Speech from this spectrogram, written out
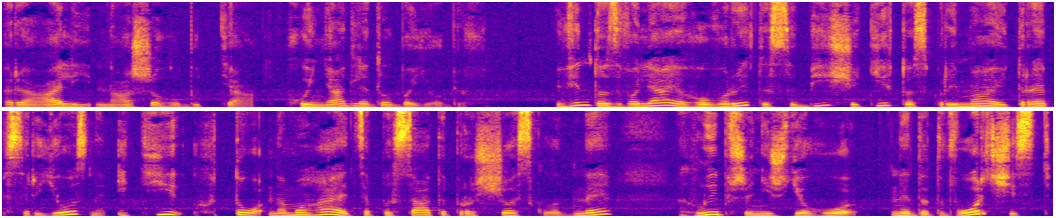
реалій нашого буття, хуйня для долбойобів. Він дозволяє говорити собі, що ті, хто сприймають реп серйозно, і ті, хто намагається писати про щось складне, глибше, ніж його недотворчість,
